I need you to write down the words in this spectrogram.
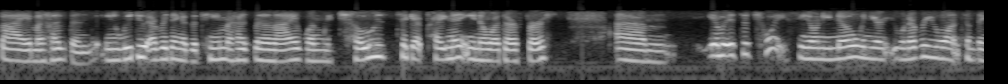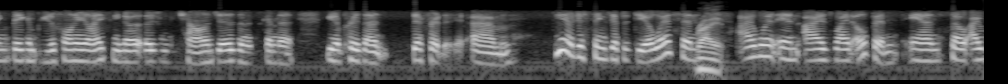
by my husband. You know, we do everything as a team. My husband and I, when we chose to get pregnant, you know, with our first, um, know, it's a choice, you know, and you know when you're, whenever you want something big and beautiful in your life, you know that there's going to be challenges and it's going to, you know, present different, um, you know, just things you have to deal with. And right. I went in eyes wide open. And so I,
